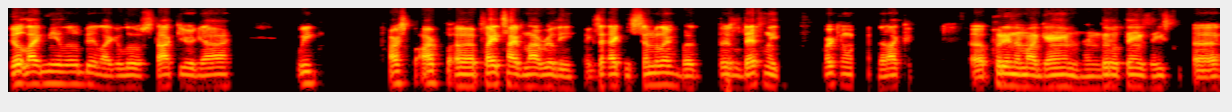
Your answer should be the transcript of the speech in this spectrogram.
built like me a little bit, like a little stockier guy. We our our uh, play type's not really exactly similar, but there's definitely working with him that I could uh, put into my game and little things that he's uh,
